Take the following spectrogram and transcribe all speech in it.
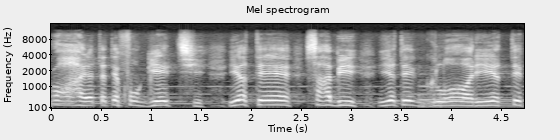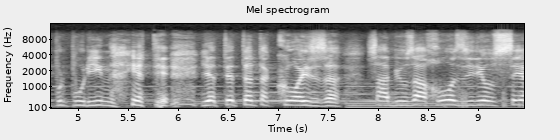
oh, ia ter, ter foguete, ia ter, sabe, ia ter glória, ia ter purpurina, ia ter, ia ter tanta coisa, sabe, os arrozes iriam ser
